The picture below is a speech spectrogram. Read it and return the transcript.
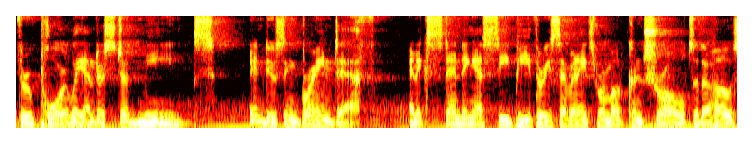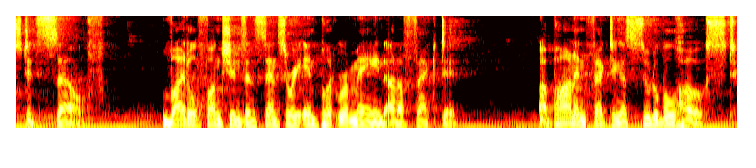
through poorly understood means, inducing brain death and extending SCP-378's remote control to the host itself. Vital functions and sensory input remain unaffected. Upon infecting a suitable host,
